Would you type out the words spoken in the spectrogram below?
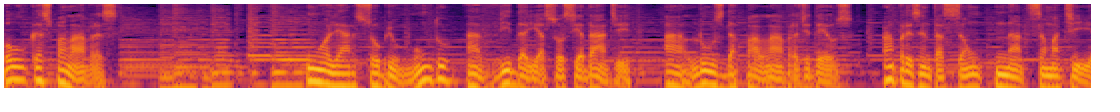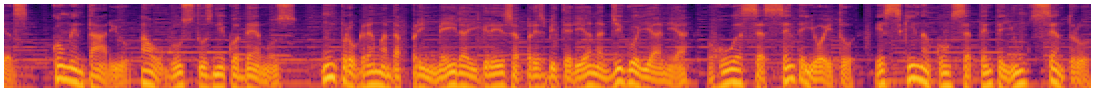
poucas palavras. Um olhar sobre o mundo, a vida e a sociedade, à luz da palavra de Deus. Apresentação Natsan Matias. Comentário Augustus Nicodemos. Um programa da Primeira Igreja Presbiteriana de Goiânia, Rua 68, esquina com 71 Centro.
